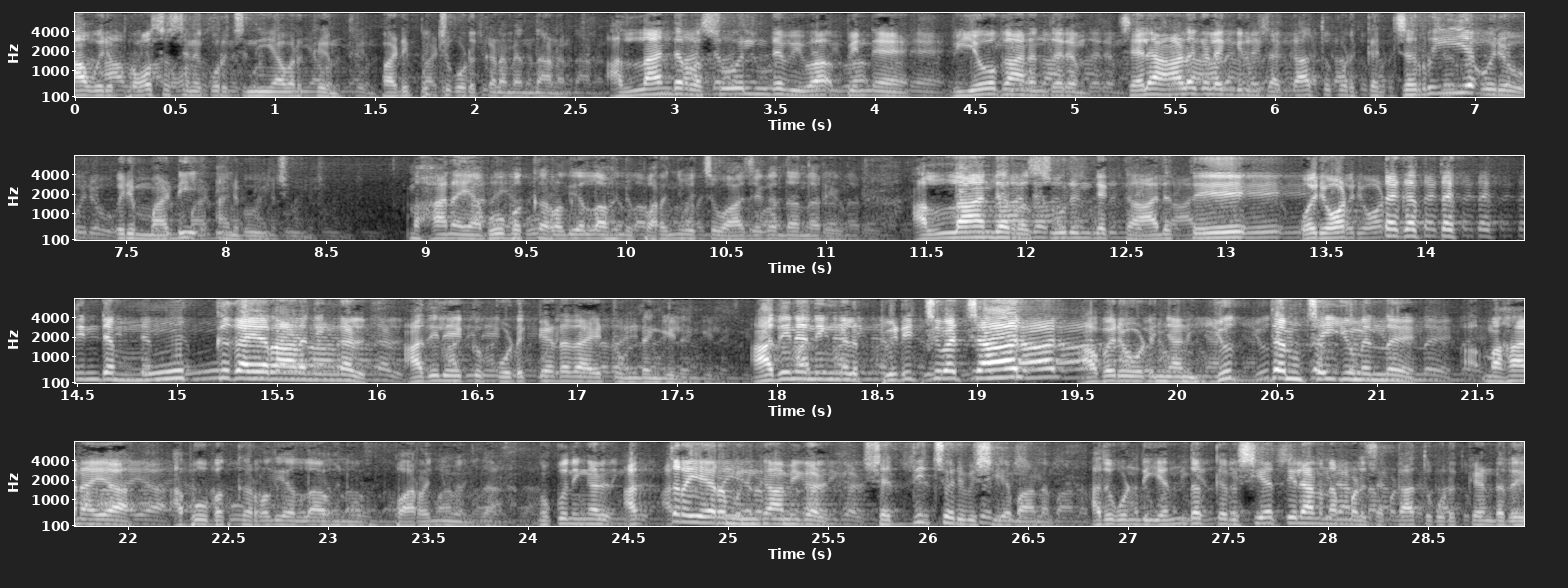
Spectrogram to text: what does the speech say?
ആ ഒരു പ്രോസസ്സിനെ കുറിച്ച് നീ അവർക്ക് പഠിപ്പിച്ചു കൊടുക്കണം എന്നാണ് അള്ളാന്റെ റസൂലിന്റെ പിന്നെ വിയോഗാനന്തരം ചില ആളുകളെങ്കിലും സക്കാത്ത് കൊടുക്കാൻ ചെറിയ ഒരു ഒരു മടി അനുഭവിച്ചു. മഹാനായ അബൂബക്കർ അലി അള്ളാഹുവിന് പറഞ്ഞു വെച്ച വാചകം എന്താണെന്നറിയോ? അള്ളാന്റെ റസൂലിന്റെ കാലത്ത് ഒരു ഒട്ടകത്തിന്റെ മൂക്ക് കയറാണ് നിങ്ങൾ അതിലേക്ക് കൊടുക്കേണ്ടതായിട്ടുണ്ടെങ്കിൽ. അതിനെ നിങ്ങൾ പിടിച്ചു വെച്ചാൽ അവരോട് ഞാൻ യുദ്ധം ചെയ്യുമെന്ന് മഹാനായ അബൂബക്കർ അലി അള്ളാഹുവിന് പറഞ്ഞു എന്നതാണ്. നോക്കൂ നിങ്ങൾ അത്രയേറെ മുൻഗാമികൾ ശ്രദ്ധിച്ച ഒരു വിഷയമാണ്. അതുകൊണ്ട് എന്തൊക്കെ വിഷയത്തിലാണ് നമ്മൾ സക്കാത്ത് കൊടുക്കേണ്ടത്?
